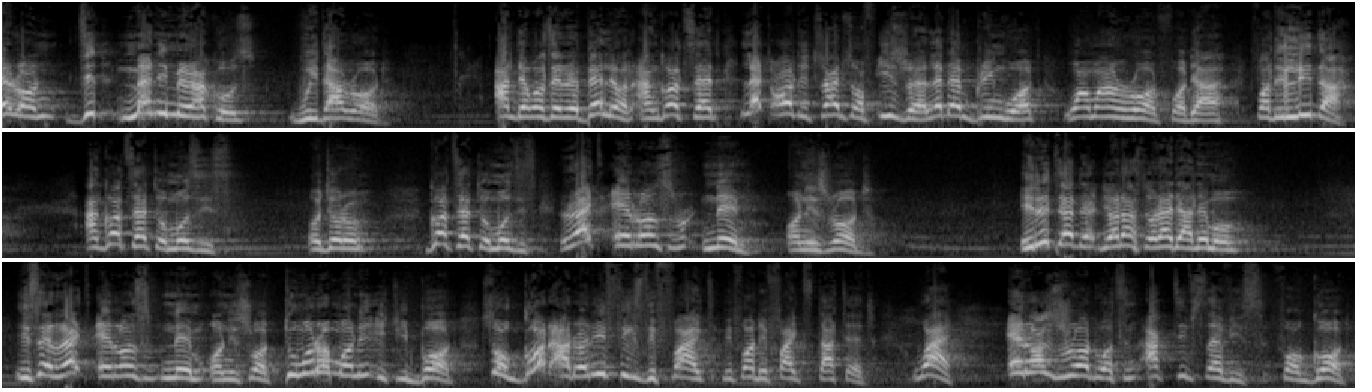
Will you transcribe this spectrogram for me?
Aaron did many miracles with that rod. And there was a rebellion, and God said, Let all the tribes of Israel let them bring what? One one rod for their for the leader. And God said to Moses, Ojoro, God said to Moses, Write Aaron's name on his rod. He didn't tell the others to write their name. Oh. He said, Write Aaron's name on his rod. Tomorrow morning it will be bored. So God had already fixed the fight before the fight started. Why? Aaron's rod was in active service for God.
